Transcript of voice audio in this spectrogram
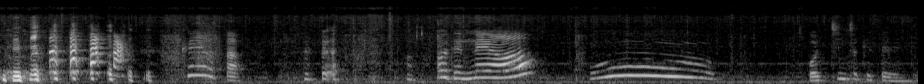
큰일 났다. 어, 됐네요. 오. 멋진 척 했어야 되는데.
